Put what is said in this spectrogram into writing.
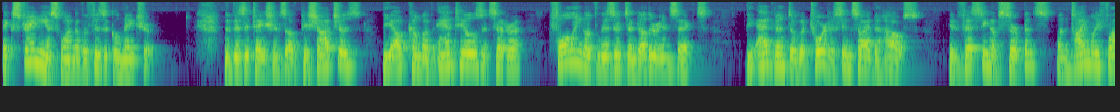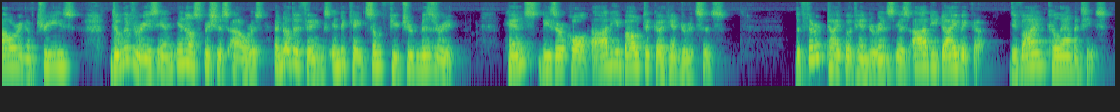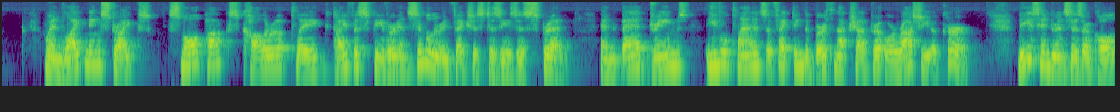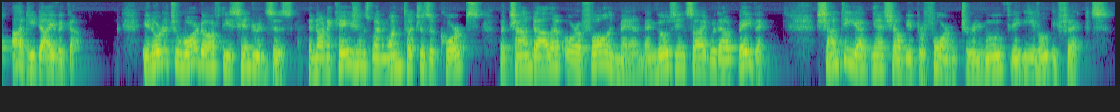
extraneous one of a physical nature. The visitations of pishachas, the outcome of ant hills, etc., falling of lizards and other insects, the advent of a tortoise inside the house, infesting of serpents, untimely flowering of trees, deliveries in inauspicious hours, and other things indicate some future misery. Hence, these are called adhibhautika hindrances. The third type of hindrance is adhidaivika, divine calamities. When lightning strikes, smallpox, cholera, plague, typhus fever, and similar infectious diseases spread, and bad dreams, evil planets affecting the birth nakshatra or rashi occur. These hindrances are called adhidaivika. In order to ward off these hindrances, and on occasions when one touches a corpse, a chandala, or a fallen man and goes inside without bathing, Shanti Yajna shall be performed to remove the evil effects.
